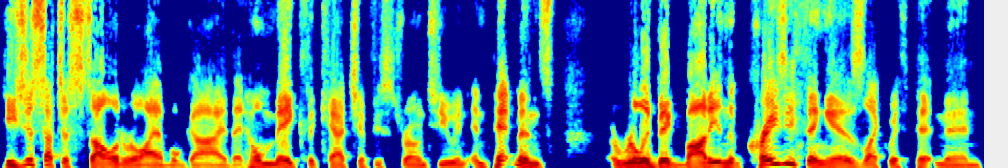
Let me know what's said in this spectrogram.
he's just such a solid, reliable guy that he'll make the catch if he's thrown to you. And, and Pittman's a really big body. And the crazy thing is, like with Pittman,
